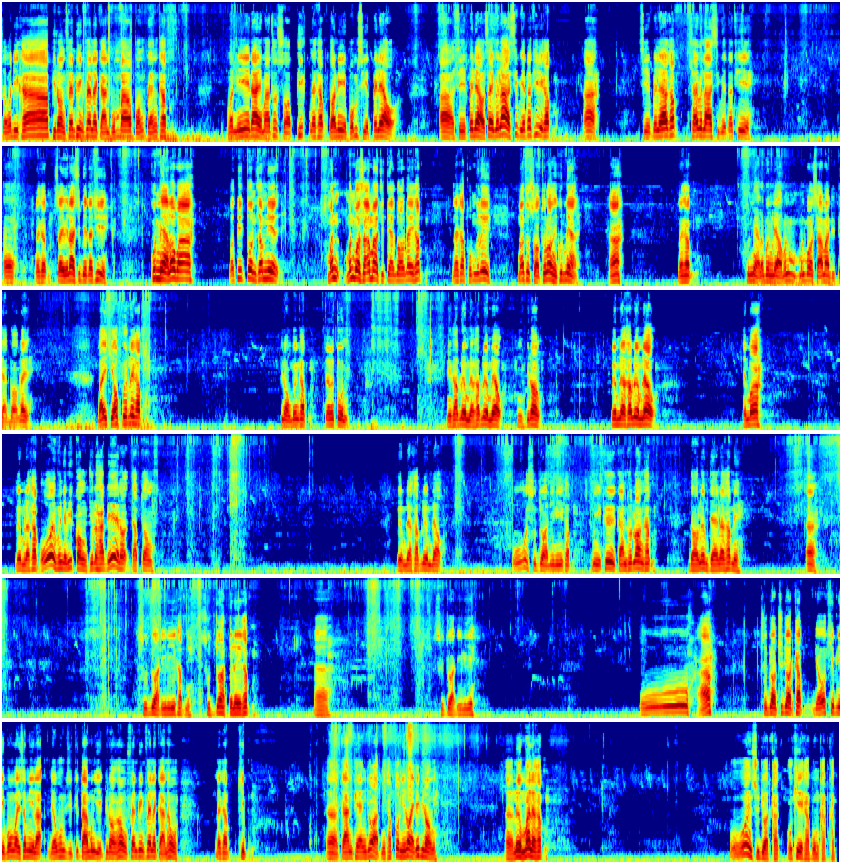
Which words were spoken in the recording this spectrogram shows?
สวัสดีครับ พี่น้องแฟนเพลงแฟนรายการผมบาวป๋องแปงครับ วันนี้ได้มาทดสอบพริกนะครับ ตอนนี้ผมเสียดไปแล้ว อ่าเสียดไปแล้วใช้เวลา11นาทีครับ อ่าเสียดไปแล้วครับ ใช้เวลา11นาทีอ่านะครับใส่เวลา11นาทีคุณแม่เราว่าบักพริกต้นซ้ำนี่มันมันบ่สามารถสิแตกดอกได้ครับนะครับ ผมก็เลยมาทดสอบทดลองให้คุณแม่อ่า นะครับ คุณแม่เราเบิ่งแล้วมันมันบ่สามารถที่แตกดอกได้ ใบเขียวเปิดเลยครับ พี่น้องเบิ่งครับแต่ละต้นนี่ครับเริ่มแล้วครับ เริ่มแล้วนี่พี่น้อง เริ่มแล้วครับ เริ่มแล้ว เห็นบ่เริ่มแล้วครับโอ้ยผมจะมีกล่องจุลหัสเด้เนาะจับจอง เริ่มแล้วครับ เริ่มแล้ว โอ้ยสุดยอดดีๆครับ นี่คือการทดลองครับ ดอกเริ่มแตกแล้วครับนี่อ่าสุดยอดดีๆครับนี่สุดยอดไปเลยครับอ่าสุดยอดดีๆโอ้เอาสุดยอดสุดยอดครับเดี๋ยวคลิปนี้ผมไว้ซ้ำนี้ละเดี๋ยวผมสิติดตามมึงอีกพี่น้องเฮาแฟนเพลงแฟนรายการเฮานะครับคลิป การแทงยอดนี่ครับต้นนี้น้อยได้พี่น้องนี่เเริ่มมาแล้วครับ โอ้ยสุดยอดครับ โอเคครับผมครับครับ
